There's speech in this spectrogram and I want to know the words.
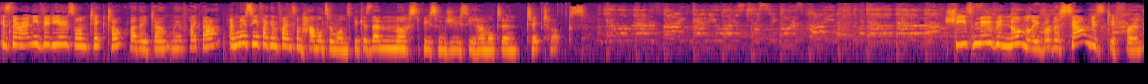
Is there any videos on TikTok where they don't move like that? I'm gonna see if I can find some Hamilton ones because there must be some juicy Hamilton TikToks. She's moving normally, but the sound is different.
